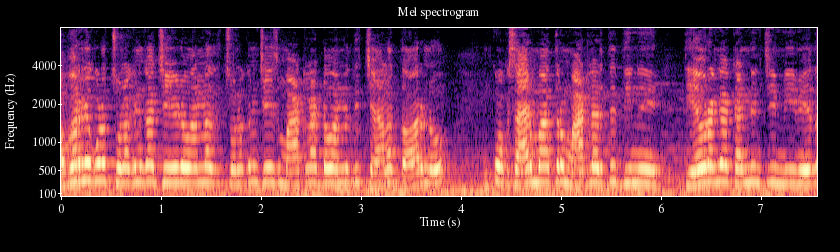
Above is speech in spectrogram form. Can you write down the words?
ఎవరిని కూడా చులకనగా చేయడం అన్నది చులకన చేసి మాట్లాడడం అన్నది చాలా దారుణం. ఇంకొకసారి మాత్రం మాట్లాడితే దీన్ని తీవ్రంగా ఖండించి మీ మీద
